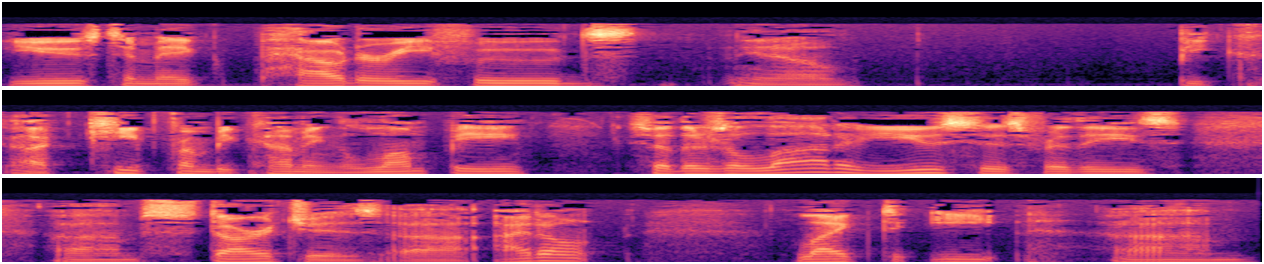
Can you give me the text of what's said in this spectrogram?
used to make powdery foods you know, be, uh, keep from becoming lumpy. So there's a lot of uses for these um, starches. Uh, I don't like to eat um,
